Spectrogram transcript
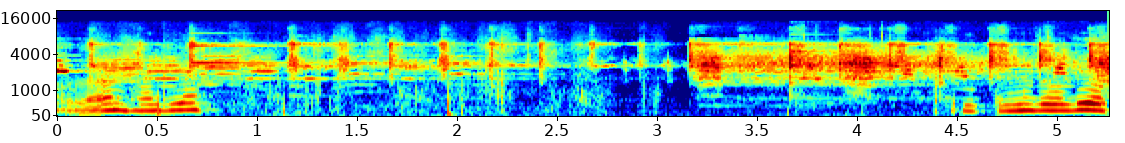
Bakalım hadi. Kayıtımız oluyor.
